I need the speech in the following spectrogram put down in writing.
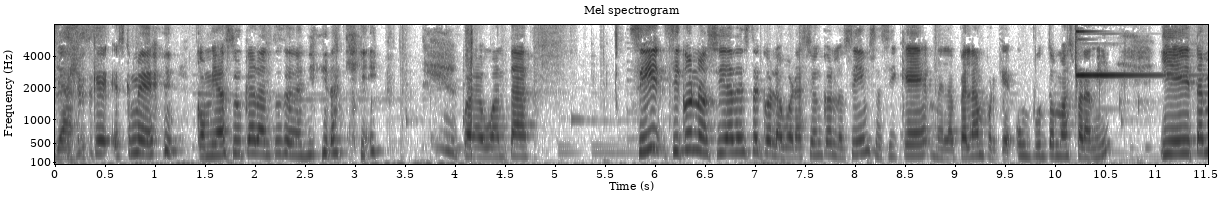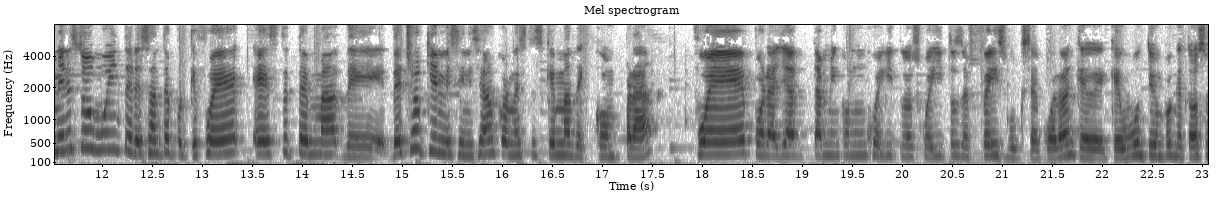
Ya, es que, es que me comí azúcar antes de venir aquí para aguantar. Sí, sí conocía de esta colaboración con los Sims, así que me la pelan porque un punto más para mí. Y también estuvo muy interesante porque fue este tema de, de hecho, quienes iniciaron con este esquema de compra fue por allá también con un jueguito, los jueguitos de Facebook, ¿se acuerdan? Que, que hubo un tiempo en que todos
